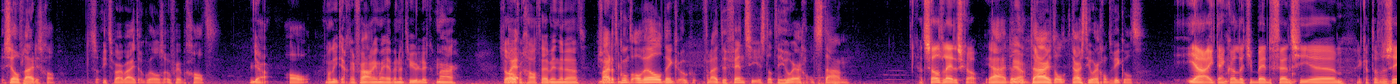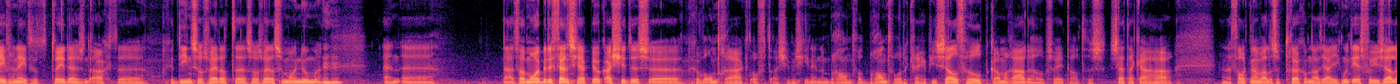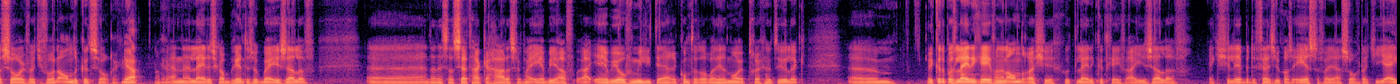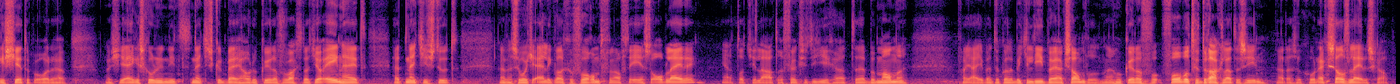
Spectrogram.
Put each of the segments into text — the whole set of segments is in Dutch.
Zelfleiderschap. Dat is iets waar wij het ook wel eens over hebben gehad. Ja, Al. nog niet echt ervaring mee hebben natuurlijk, maar het wel Maar ja- over gehad hebben inderdaad. Maar dat komt al wel, denk ik, ook vanuit Defensie. Is dat heel erg ontstaan. Het zelfleiderschap. Ja, dat Ja. Het, daar, het al- daar is het heel erg ontwikkeld. Ja, ik denk wel dat je bij Defensie... eh, ik heb dan van 97 tot 2008 eh, gediend, zoals wij, dat, eh, zoals wij dat zo mooi noemen. Mhm. En eh, nou, het wat mooi bij Defensie heb je ook als je dus eh, gewond raakt... of als je misschien in een brand wat brandwoorden krijgt... heb je zelfhulp, kameradenhulp, zo heet dat. Dus ZKH. En daar val ik dan wel eens op terug, omdat ja, je moet eerst voor jezelf zorgen... voordat je voor een ander kunt zorgen. Ja. En leiderschap begint dus ook bij jezelf. Eh, en dan is dat ZHKH, dat is zeg maar E EHBO, eh, EHBO voor militairen, komt er dan wel heel mooi op terug natuurlijk. Ehm, je kunt ook pas leiding geven aan een ander als je goed leiding kunt geven aan jezelf. Kijk, je leert bij Defensie ook als eerste van ja, zorg dat je je eigen shit op orde hebt. Als je je eigen schoenen niet netjes kunt bijhouden, kun je dan verwachten dat jouw eenheid het netjes doet. En zo word je eigenlijk wel gevormd vanaf de eerste opleiding, ja, tot je latere functies die je gaat eh, bemannen van ja, je bent ook wel een beetje lead by example. Nou, hoe kun je dan vo- voorbeeldgedrag laten zien? Nou, dat is ook gewoon echt zelfleiderschap.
